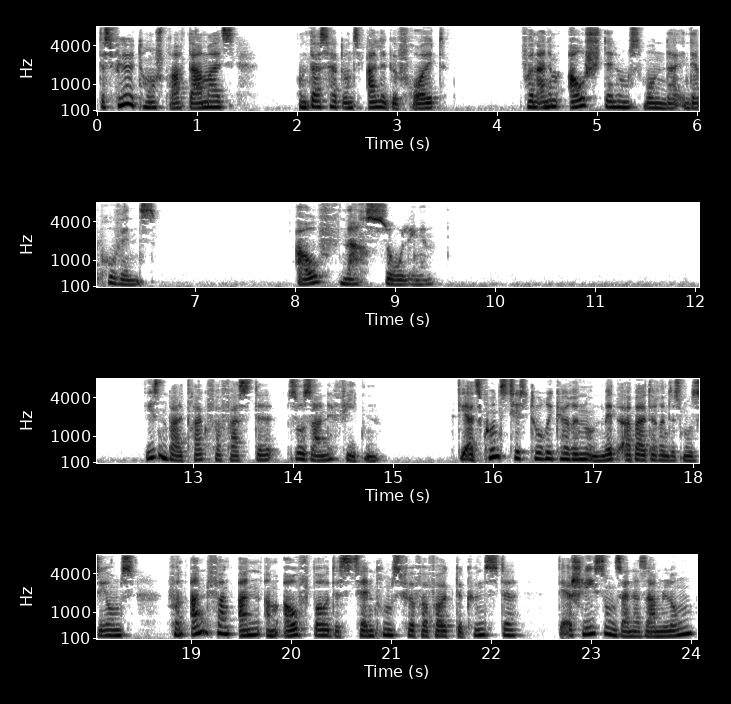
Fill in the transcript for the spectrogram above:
Das Feuilleton sprach damals, und das hat uns alle gefreut, von einem Ausstellungswunder in der Provinz. Auf nach Solingen. Diesen Beitrag verfasste Susanne Fieden, die als Kunsthistorikerin und Mitarbeiterin des Museums von Anfang an am Aufbau des Zentrums für verfolgte Künste, der Erschließung seiner Sammlung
